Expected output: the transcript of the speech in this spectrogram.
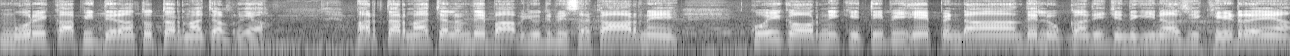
ਮੋਰੇ ਕਾਫੀ ਦਿਨਾਂ ਤੋਂ ਧਰਨਾ ਚੱਲ ਰਿਹਾ। ਪਰ ਧਰਨਾ ਚੱਲਣ ਦੇ ਬਾਵਜੂਦ ਵੀ ਸਰਕਾਰ ਨੇ ਕੋਈ ਗੌਰ ਨਹੀਂ ਕੀਤੀ ਵੀ ਇਹ ਪਿੰਡਾਂ ਦੇ ਲੋਕਾਂ ਦੀ ਜ਼ਿੰਦਗੀ ਨਾਲ ਅਸੀਂ ਖੇਡ ਰਹੇ ਹਾਂ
